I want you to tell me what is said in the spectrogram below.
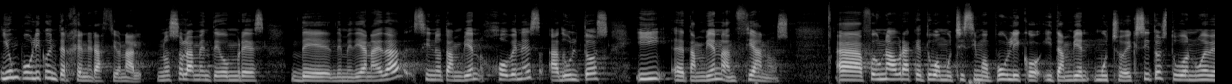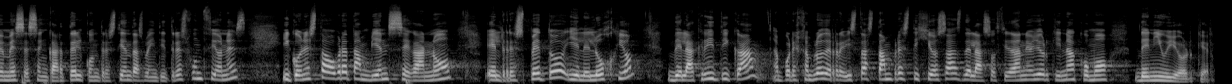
y un público intergeneracional, no solamente hombres de, mediana edad, sino también jóvenes, adultos y eh, también ancianos. Ah, fue una obra que tuvo muchísimo público y también mucho éxito. Estuvo nueve meses en cartel con 323 funciones y con esta obra también se ganó el respeto y el elogio de la crítica, por ejemplo, de revistas tan prestigiosas de la sociedad neoyorquina como The New Yorker.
